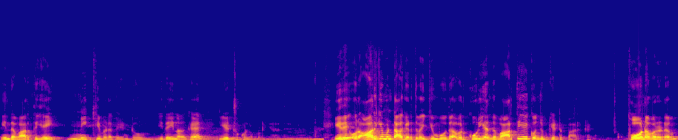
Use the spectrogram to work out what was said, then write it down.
இந்த வார்த்தையை நீக்கிவிட வேண்டும். இதை நாங்கள் ஏற்றுக்கொள்ள முடியாது. இதை ஒரு ஆர்குமெண்ட்டாக எடுத்து வைக்கும்போது அவர் கூறிய அந்த வார்த்தையை கொஞ்சம் கேட்டு பாருங்கள். போன வருடம்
